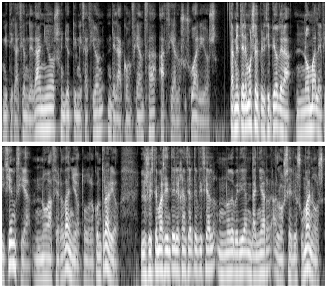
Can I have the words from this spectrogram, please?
mitigación de daños y optimización de la confianza hacia los usuarios. También tenemos el principio de la no maleficencia, no hacer daño, todo lo contrario. Los sistemas de inteligencia artificial no deberían dañar a los seres humanos.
